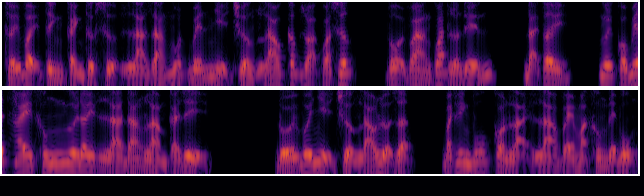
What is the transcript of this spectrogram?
Thấy vậy tình cảnh thực sự là giảng một bên nhị trưởng lão cấp dọa quá sức, vội vàng quát lớn đến, đại tây, ngươi có biết hay không ngươi đây là đang làm cái gì? Đối với nhị trưởng lão lửa giận, bạch Hinh vũ còn lại là vẻ mặt không để bụng,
